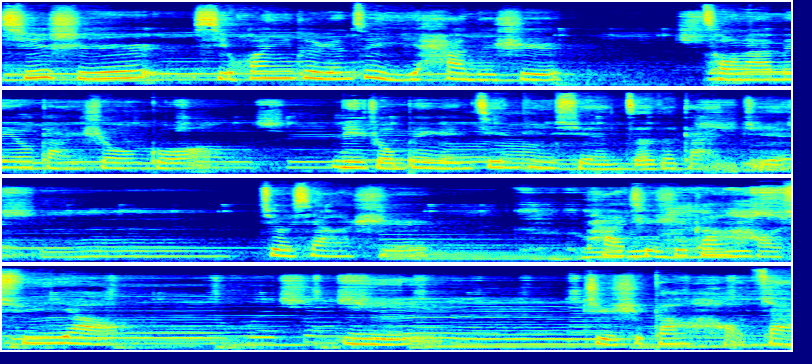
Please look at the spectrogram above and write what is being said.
其实，喜欢一个人最遗憾的是，从来没有感受过那种被人坚定选择的感觉。就像是，他只是刚好需要，你只是刚好在。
